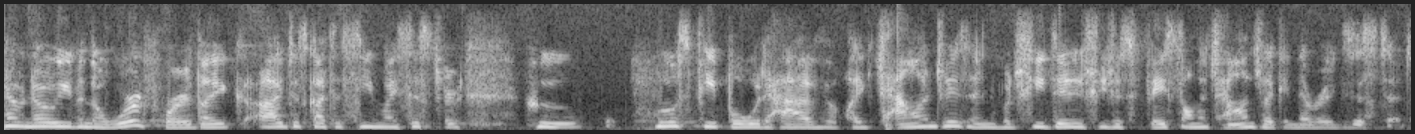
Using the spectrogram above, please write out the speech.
don't know even the word for it like i just got to see my sister who most people would have like challenges and what she did is she just faced on the challenge like it never existed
